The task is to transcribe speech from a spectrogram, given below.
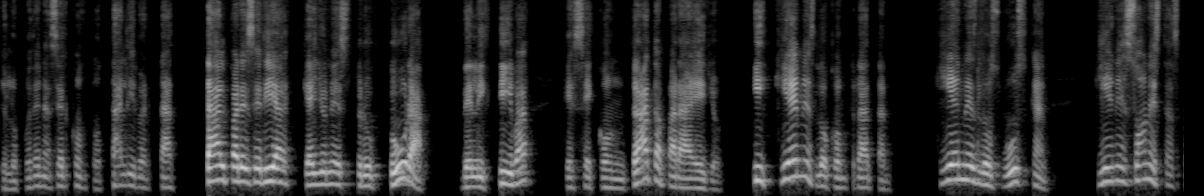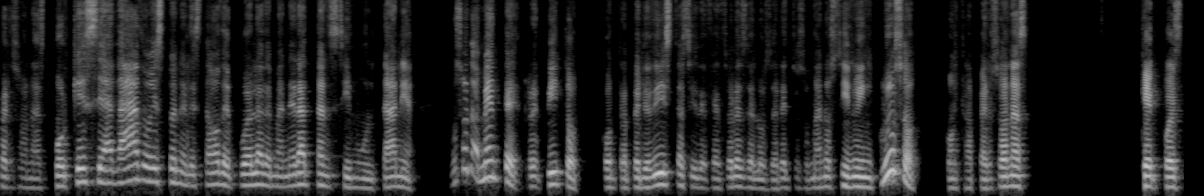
que lo pueden hacer con total libertad. Tal parecería que hay una estructura delictiva que se contrata para ello. ¿Y quiénes lo contratan? ¿Quiénes los buscan? ¿Quiénes son estas personas? ¿Por qué se ha dado esto en el estado de Puebla de manera tan simultánea? No solamente, repito, contra periodistas y defensores de los derechos humanos, sino incluso contra personas que, pues,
